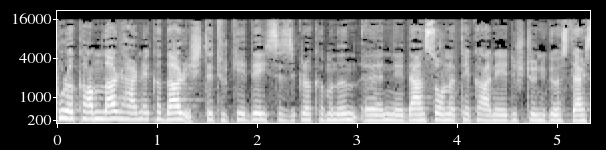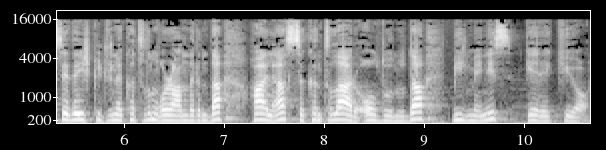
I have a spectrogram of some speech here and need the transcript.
Bu rakamlar her ne kadar işte Türkiye'de işsizlik rakamının e, neden sonra tek haneye düştüğünü gösterse de iş gücüne katılım oranlarında hala sıkıntılar olduğunu da bilmeniz gerekiyor.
